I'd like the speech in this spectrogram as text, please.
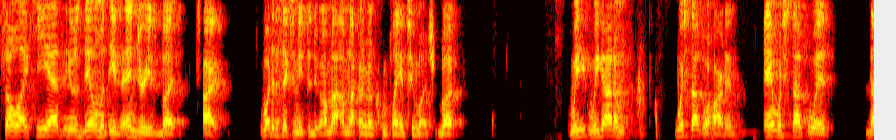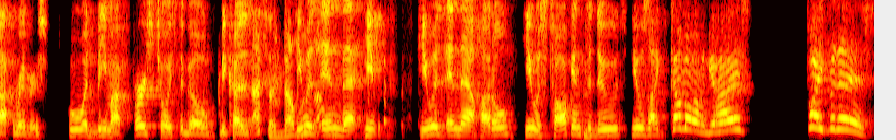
So like he had he was dealing with these injuries, but all right, what did the Sixers need to do? I'm not I'm not going to complain too much, but we we got him. We're stuck with Harden, and we're stuck with Doc Rivers, who would be my first choice to go because That's a double. he was double. in that he he was in that huddle. He was talking to dudes. He was like, "Come on, guys, fight for this."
